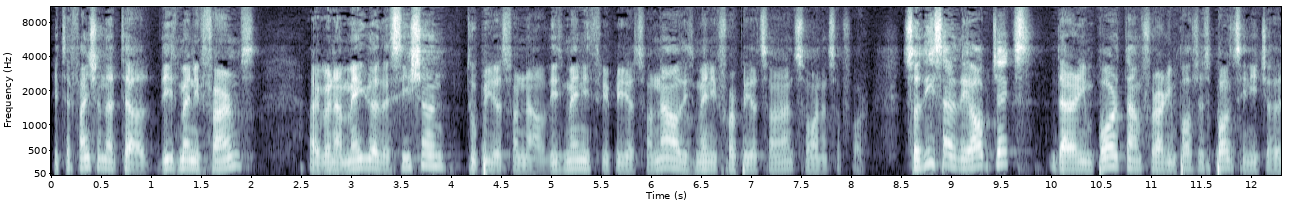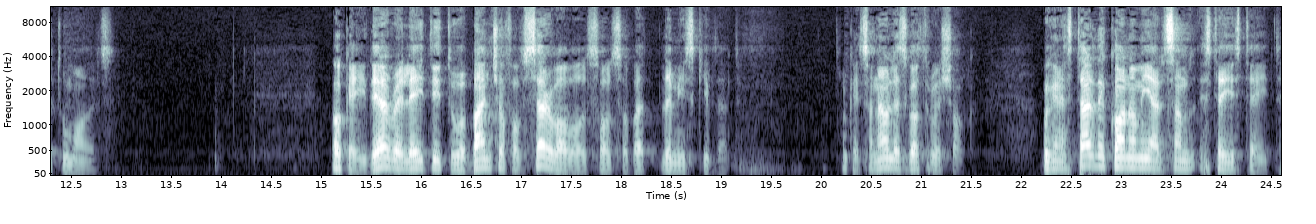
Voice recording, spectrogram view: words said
it's a function that tells these many firms are going to make the decision two periods from now, these many three periods from now, these many four periods from now, and so on and so forth. So these are the objects that are important for our impulse response in each of the two models. Okay, they are related to a bunch of observables also, but let me skip that. Okay, so now let's go through a shock. We're going to start the economy at some steady state.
